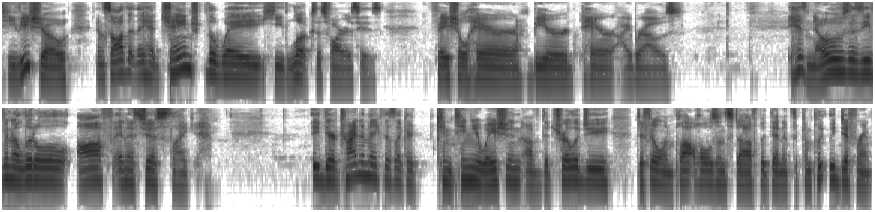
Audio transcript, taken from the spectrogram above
TV show and saw that they had changed the way he looks as far as his facial hair, beard, hair, eyebrows. His nose is even a little off, and it's just like they're trying to make this like a continuation of the trilogy to fill in plot holes and stuff, but then it's a completely different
